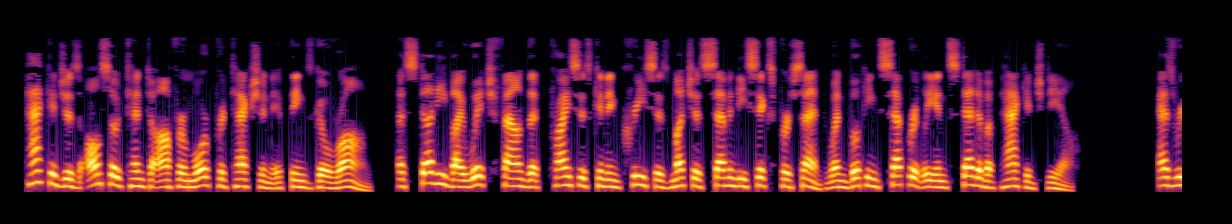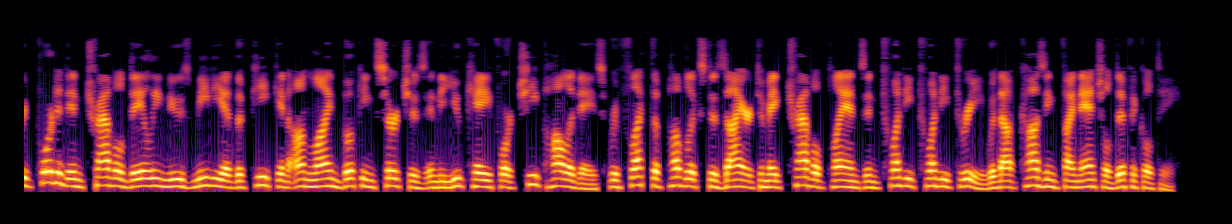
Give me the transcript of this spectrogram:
Packages also tend to offer more protection if things go wrong. A study by which found that prices can increase as much as 76% when booking separately instead of a package deal. As reported in Travel Daily News Media the peak in online booking searches in the UK for cheap holidays reflect the public's desire to make travel plans in 2023 without causing financial difficulty.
